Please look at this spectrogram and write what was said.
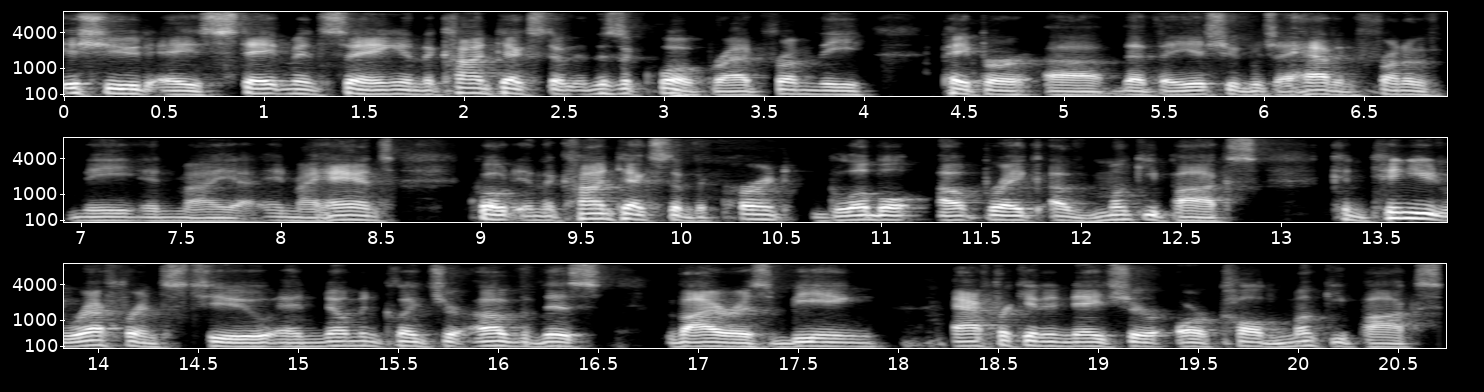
issued a statement saying, in the context of, and this is a quote, Brad, from the paper uh, that they issued, which I have in front of me in my uh, in my hands. Quote: In the context of the current global outbreak of monkeypox, continued reference to and nomenclature of this virus being African in nature or called monkeypox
